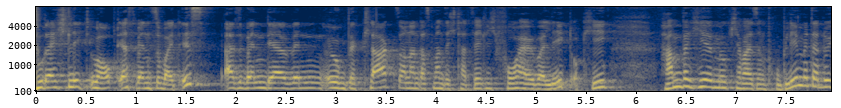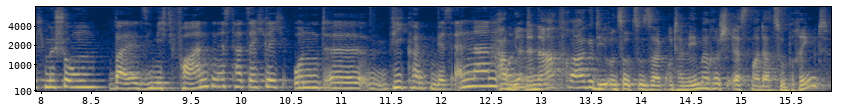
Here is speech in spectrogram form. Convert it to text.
zurechtlegt, überhaupt erst, wenn es soweit ist. Also wenn der, wenn irgendwer klagt, sondern dass man sich tatsächlich vorher überlegt, okay, haben wir hier möglicherweise ein Problem mit der Durchmischung, weil sie nicht vorhanden ist tatsächlich und äh, wie könnten wir es ändern? Haben wir eine Nachfrage, die uns sozusagen unternehmerisch erstmal dazu bringt,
